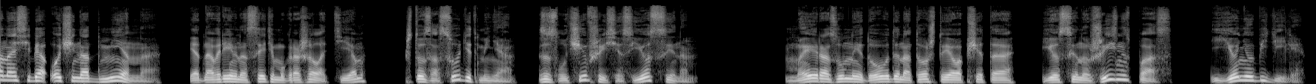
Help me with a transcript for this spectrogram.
она себя очень надменно и одновременно с этим угрожала тем, что засудит меня за случившееся с ее сыном. Мои разумные доводы на то, что я вообще-то ее сыну жизнь спас, ее не убедили.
